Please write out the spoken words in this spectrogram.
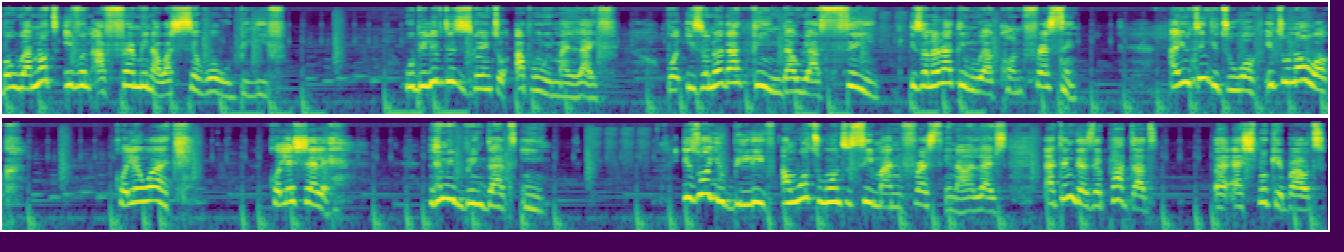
but we are not even affirming ourselves what we believe. We believe this is going to happen with my life, but it's another thing that we are saying, it's another thing we are confessing. And you think it will work, it will not work. Kole work, kole shele. Let me bring that in. It's what you believe and what you want to see manifest in our lives. I think there's a part that uh, I spoke about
